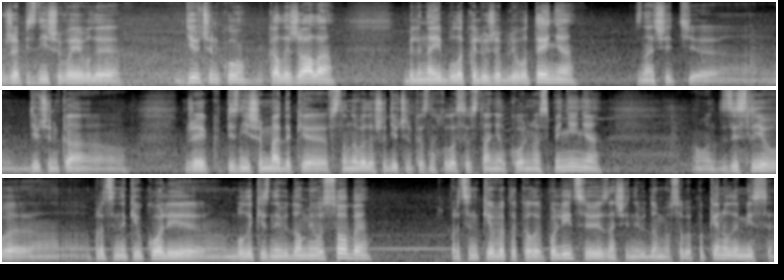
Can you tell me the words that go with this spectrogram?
вже пізніше виявили дівчинку, яка лежала. Біля неї була калюжа блювотиня. Значить, е, дівчинка, вже як пізніше медики встановили, що дівчинка знаходилася в стані алкогольного сп'яніння. От, зі слів е, працівників колії були якісь невідомі особи. Працівники викликали поліцію, значить невідомі особи покинули місце.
